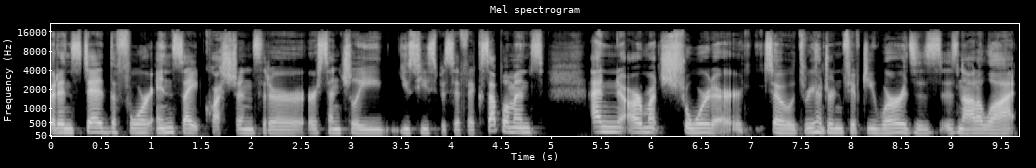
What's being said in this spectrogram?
but instead the four insight questions that are essentially UC specific supplements and are much shorter. So 350 words is, is not a lot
